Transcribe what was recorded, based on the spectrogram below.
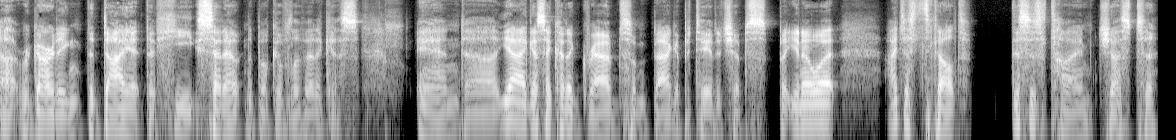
uh, regarding the diet that He set out in the book of Leviticus. And uh, yeah, I guess I could have grabbed some bag of potato chips, but you know what? I just felt this is a time just to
